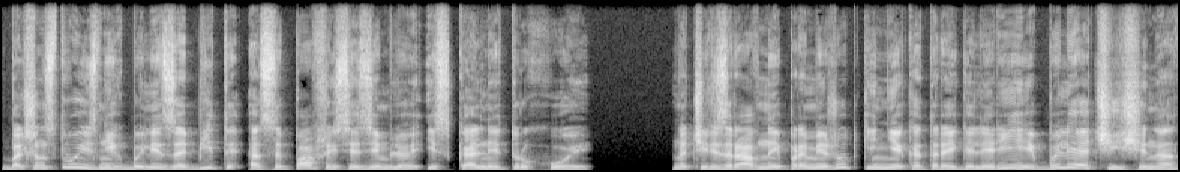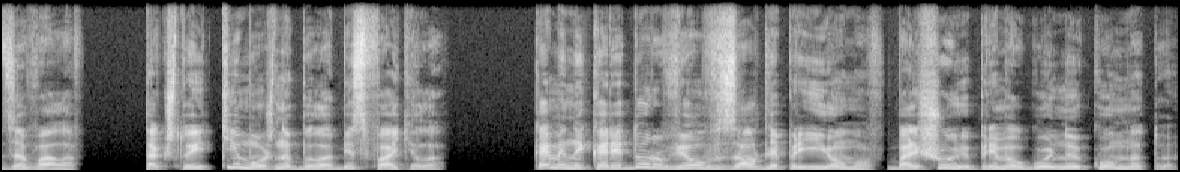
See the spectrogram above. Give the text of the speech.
Большинство из них были забиты осыпавшейся землей и скальной трухой. Но через равные промежутки некоторые галереи были очищены от завалов, так что идти можно было без факелов. Каменный коридор вел в зал для приемов, большую прямоугольную комнату.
